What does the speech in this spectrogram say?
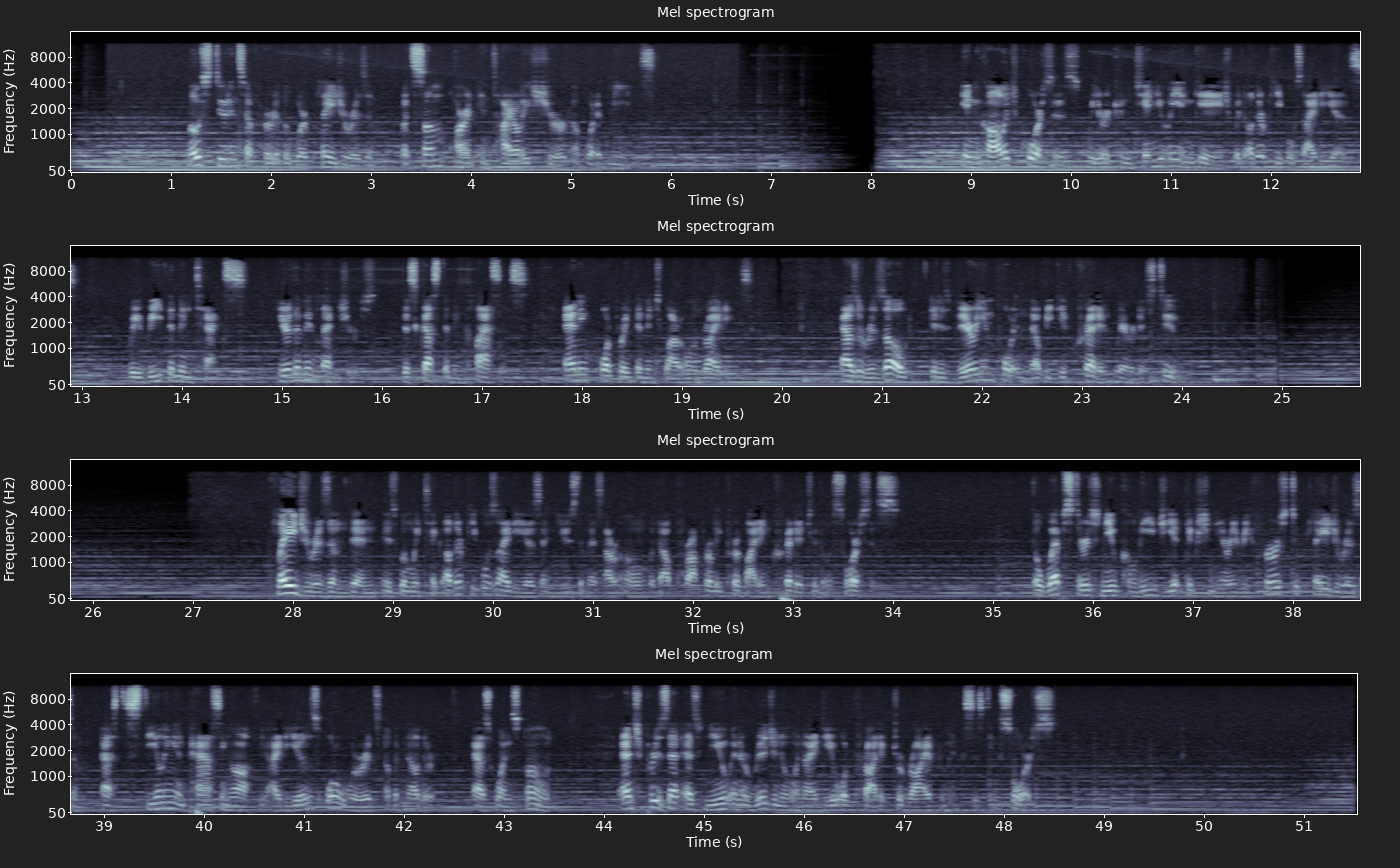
Most students have heard of the word plagiarism, but some aren't entirely sure of what it means. In college courses, we are continually engaged with other people's ideas. We read them in texts, hear them in lectures, discuss them in classes, and incorporate them into our own writings. As a result, it is very important that we give credit where it is due. Plagiarism, then, is when we take other people's ideas and use them as our own without properly providing credit to those sources. The Webster's New Collegiate Dictionary refers to plagiarism as the stealing and passing off the ideas or words of another as one's own, and to present as new and original an idea or product derived from an existing source.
